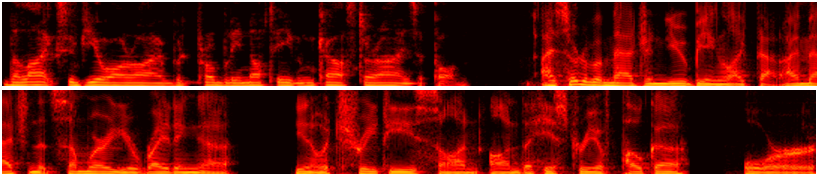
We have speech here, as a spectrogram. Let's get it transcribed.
the likes of you or I would probably not even cast our eyes upon. I sort of imagine you being like that. I imagine that somewhere you're writing a, you know, a treatise on on the history of polka or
